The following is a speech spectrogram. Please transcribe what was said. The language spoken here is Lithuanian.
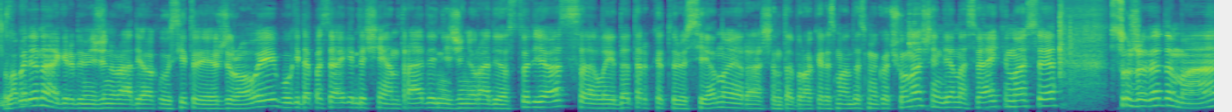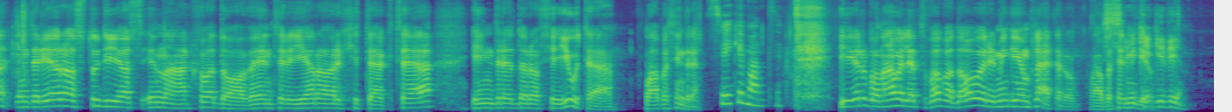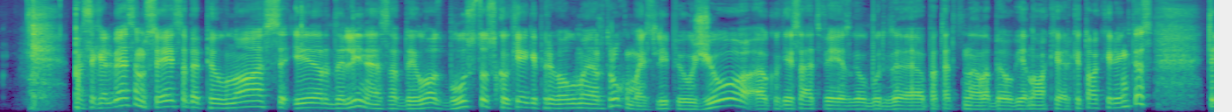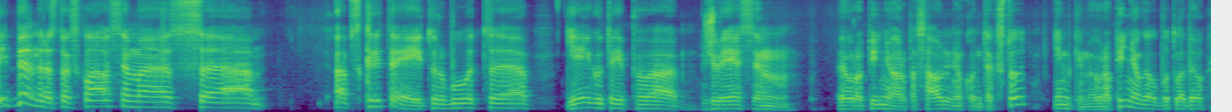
Labadiena, gerbimi žinių radio klausytojai ir žiūrovai. Būkite pasveikinti šį antradienį žinių radio studijos. Laida tarp keturių sienų ir aš ant brokeris Mantas Mikočiūnas. Šiandieną sveikinuosi su žavėdama interjero studijos Inarch vadovė, interjero architektė Indrė Dorofėjūtė. Labas, Indrė. Sveiki, Mantai. Ir Bonavo Lietuva vadovu Remigijum Pleteru. Labas, Remigijum. Sveiki gyvi. Pasikalbėsim su jais apie pilnos ir dalinės apdailos būstus, kokiegi privalumai ir trūkumai slypi už jų, kokiais atvejais galbūt e, patartina labiau vienokį ar kitokį rinktis. Tai bendras toks klausimas e, apskritai, turbūt e, jeigu taip žiūrėsim europiniu ar pasauliniu kontekstu, imkim europiniu galbūt labiau,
